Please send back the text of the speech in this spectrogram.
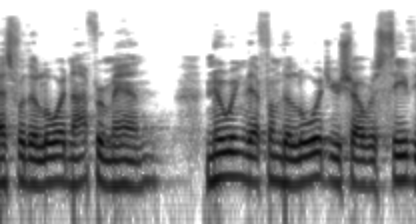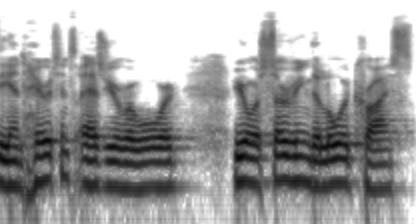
as for the Lord, not for man, knowing that from the Lord you shall receive the inheritance as your reward. You are serving the Lord Christ.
